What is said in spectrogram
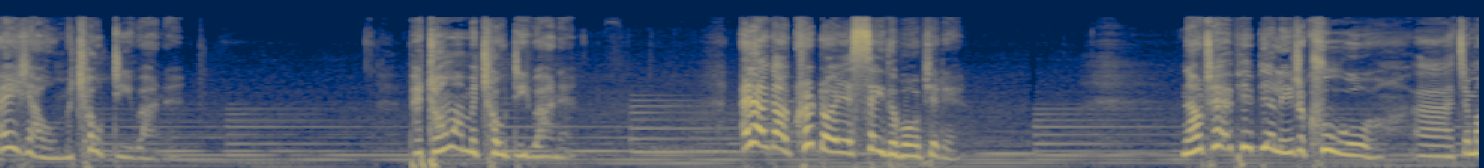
အဲ့ရအောင်မချုပ်တီးပါနဲ့ဘယ်တော့မှမချုပ်တီးပါနဲ့အဲ့ဒါကခရစ်တော်ရဲ့စိတ်သဘောဖြစ်တယ်နောက်ထပ်အဖြစ်အပျက်လေးတစ်ခုကိုအာကျွန်မ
